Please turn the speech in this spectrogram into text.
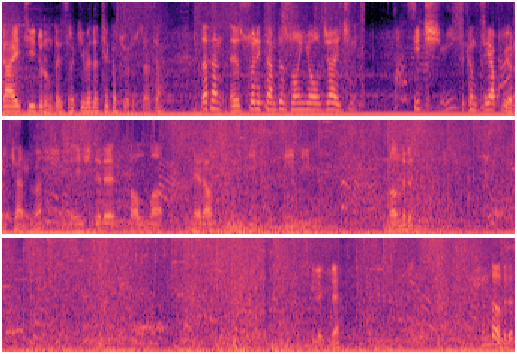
Gayet iyi durumdayız. Rakibe de tek atıyoruz zaten. Zaten e, son itemde Zonya olacağı için hiç sıkıntı yapmıyorum kendime. Şimdi ejdere dalma merasimi mi diyeyim, ne diyeyim. Bunu alırız. Güle güle. Şunu da alırız.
